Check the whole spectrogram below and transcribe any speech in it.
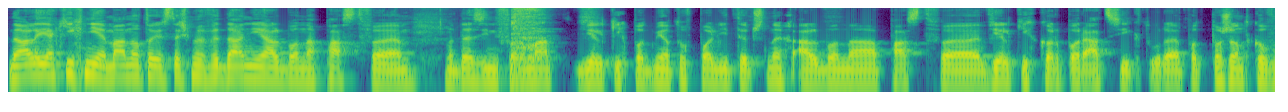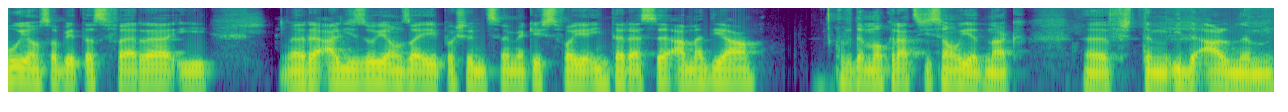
No ale jak ich nie ma, no to jesteśmy wydani albo na pastwę dezinformacji wielkich podmiotów politycznych, albo na pastwę wielkich korporacji, które podporządkowują sobie tę sferę i realizują za jej pośrednictwem jakieś swoje interesy, a media w demokracji są jednak e, w tym idealnym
